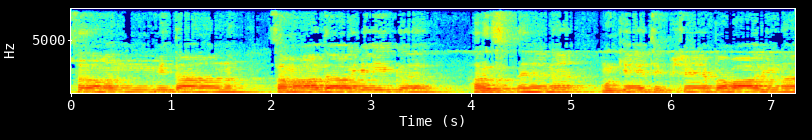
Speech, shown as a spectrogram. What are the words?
समन्वितान् समादायैकहस्तेन मुखे चिक्षेपवारिणा।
